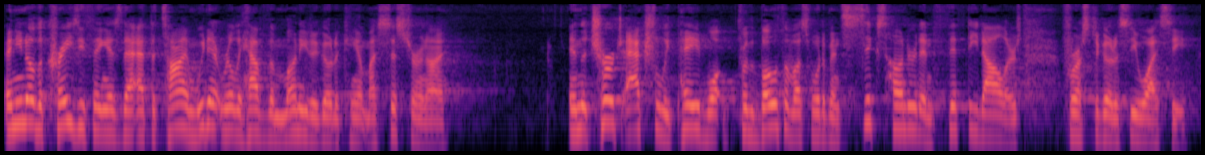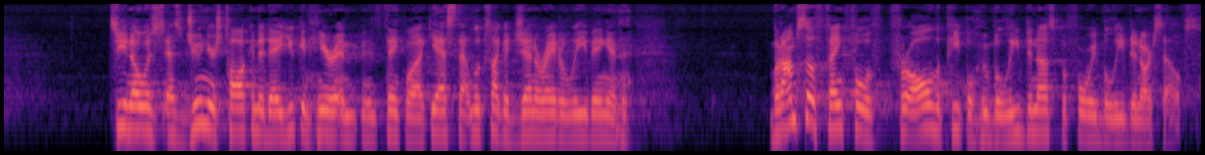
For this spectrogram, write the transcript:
And you know, the crazy thing is that at the time, we didn't really have the money to go to camp, my sister and I. And the church actually paid what for the both of us would have been $650 for us to go to CYC. So, you know, as, as juniors talking today, you can hear and, and think, well, like, yes, that looks like a generator leaving. And, but I'm so thankful for all the people who believed in us before we believed in ourselves.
